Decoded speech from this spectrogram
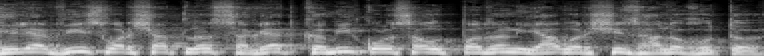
गेल्या वीस वर्षातलं सगळ्यात कमी कोळसा उत्पादन यावर्षी झालं होतं.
